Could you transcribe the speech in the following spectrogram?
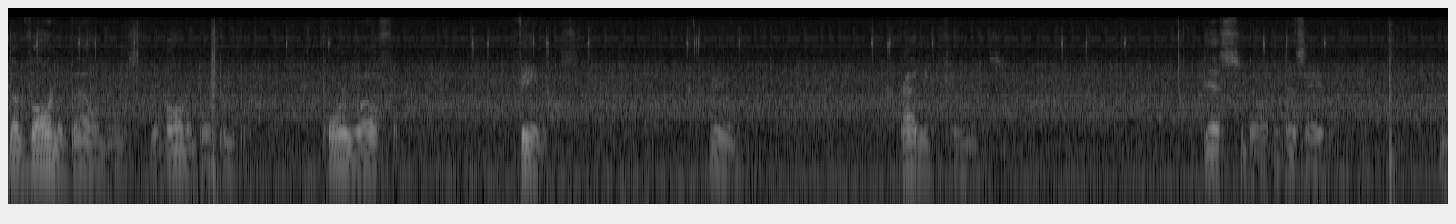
the vulnerabilities, the vulnerable people. Poor welfare. Females. You know, pregnant females. Disability, disabled. You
